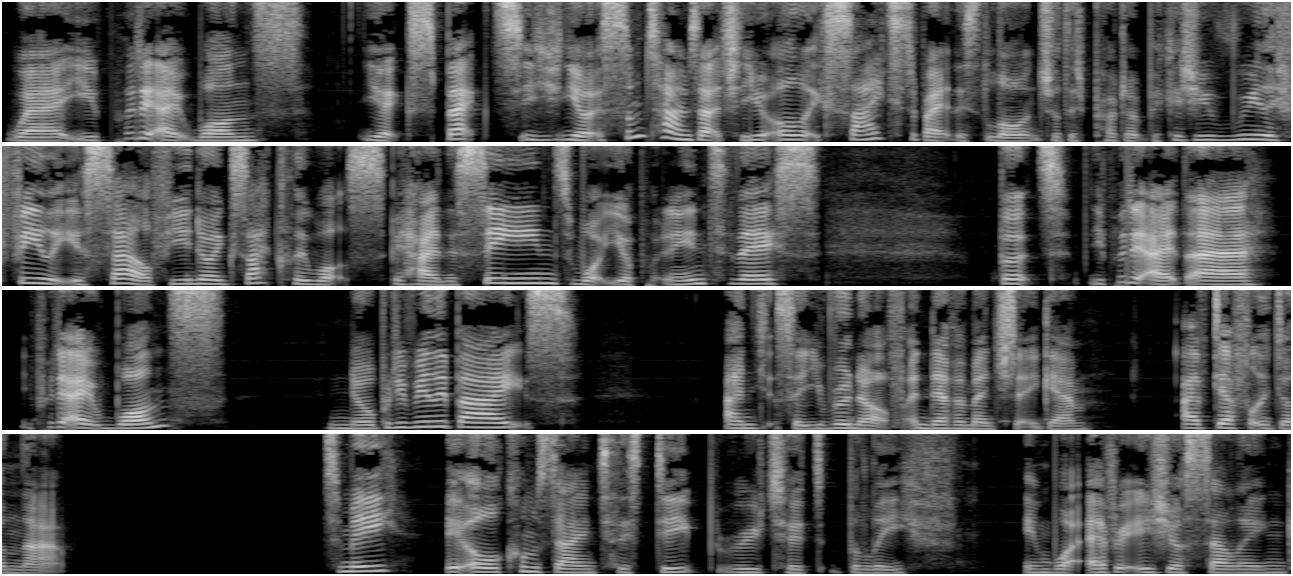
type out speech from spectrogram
Where you put it out once, you expect, you know, sometimes actually you're all excited about this launch or this product because you really feel it yourself. You know exactly what's behind the scenes, what you're putting into this. But you put it out there, you put it out once, nobody really bites, and so you run off and never mention it again. I've definitely done that. To me, it all comes down to this deep rooted belief in whatever it is you're selling,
